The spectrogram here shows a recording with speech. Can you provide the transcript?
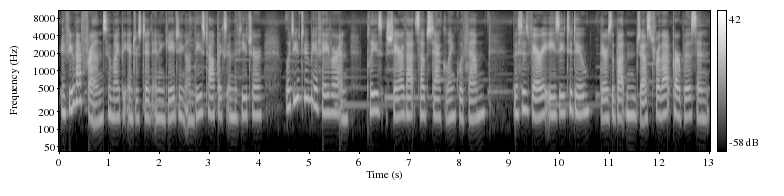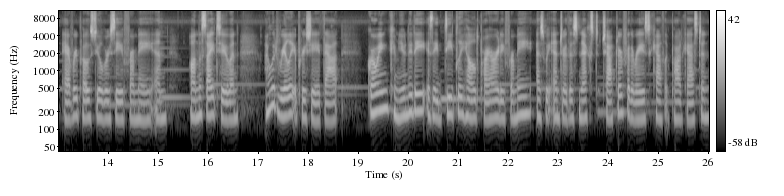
If you have friends who might be interested in engaging on these topics in the future, would you do me a favor and please share that Substack link with them? This is very easy to do. There's a button just for that purpose in every post you'll receive from me and on the site too, and I would really appreciate that. Growing community is a deeply held priority for me as we enter this next chapter for the Raised Catholic podcast, and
